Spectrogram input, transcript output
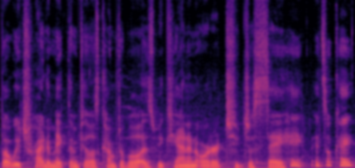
but we try to make them feel as comfortable as we can in order to just say, hey, it's okay.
